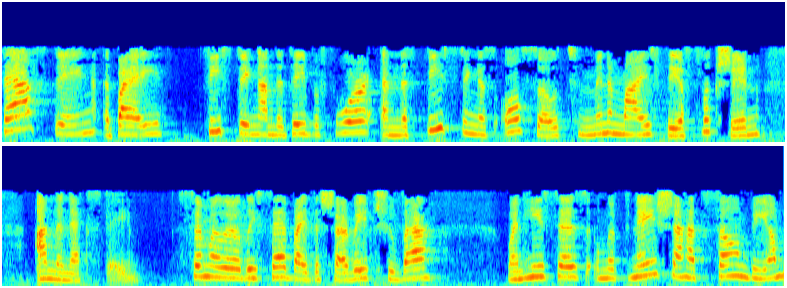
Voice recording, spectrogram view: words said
fasting by feasting on the day before, and the feasting is also to minimize the affliction on the next day. Similarly said by the Sharei Tshuva, when he says, "Umepnei biyom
